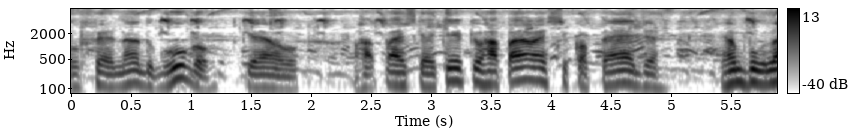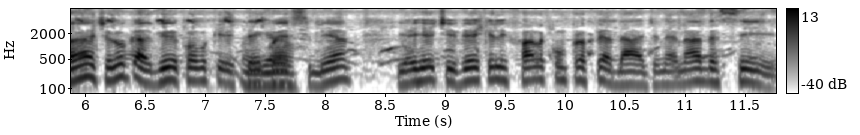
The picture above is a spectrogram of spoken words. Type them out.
o Fernando Google, que é o, o, rapaz que é aqui, que o rapaz é uma enciclopédia, é ambulante, eu nunca vi como que ele tem Legal. conhecimento. E a gente vê que ele fala com propriedade, né? nada assim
